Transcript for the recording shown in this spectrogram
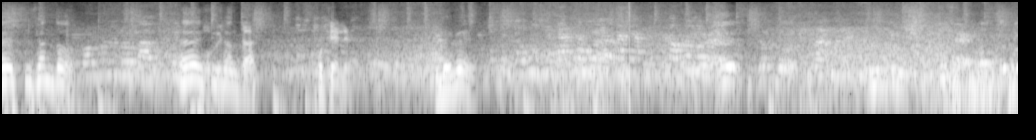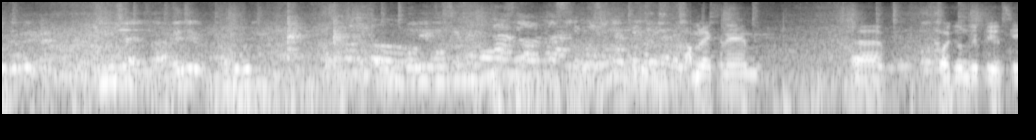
এই সুশান্ত। সুশান্ত। হোটেলের দেবে? আমরা এখানে আহ, কয়জনকে পেয়েছি?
